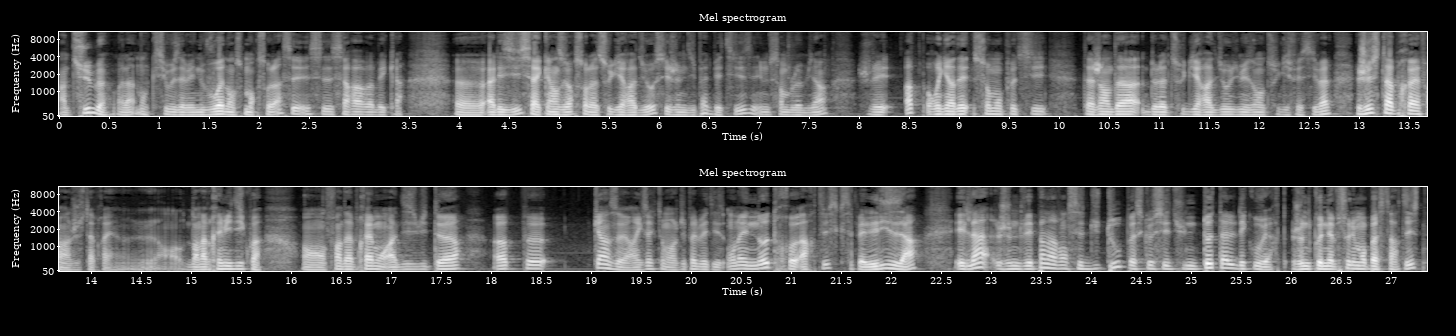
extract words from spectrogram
un tube, voilà. Donc si vous avez une voix dans ce morceau-là, c'est Sarah Rebecca. Euh, Allez-y, c'est à 15h sur la Tsugi Radio, si je ne dis pas de bêtises, il me semble bien. Je vais, hop, regarder sur mon petit agenda de la Tsugi Radio, du Maison Tsugi Festival. Juste après, enfin juste après, euh, dans l'après-midi quoi, en fin d'après, bon, à 18h, hop, 15h, exactement, je dis pas de bêtises. On a une autre artiste qui s'appelle Lisa, et là, je ne vais pas m'avancer du tout parce que c'est une totale découverte. Je ne connais absolument pas cet artiste,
